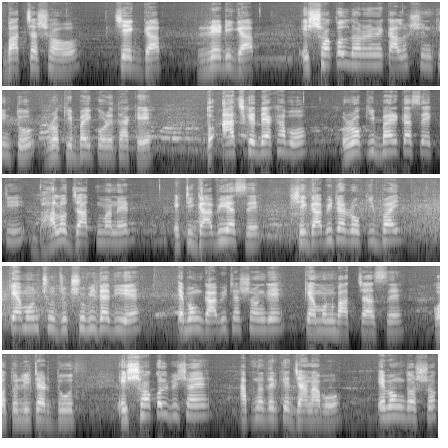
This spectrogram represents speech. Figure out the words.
বাচ্চা সহ, চেক গাপ, রেডি গাপ, এই সকল ধরনের কালেকশন কিন্তু রকিব ভাই করে থাকে। তো আজকে দেখাবো রকিব ভাইয়ের কাছে একটি ভালো জাতমানের একটি গাভী আছে। সেই গাভীটা রকিব ভাই কেমন সুযোগ সুবিধা দিয়ে এবং গাভীটার সঙ্গে কেমন বাচ্চা আছে, কত লিটার দুধ, এই সকল বিষয়ে আপনাদেরকে জানাব। এবং দর্শক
